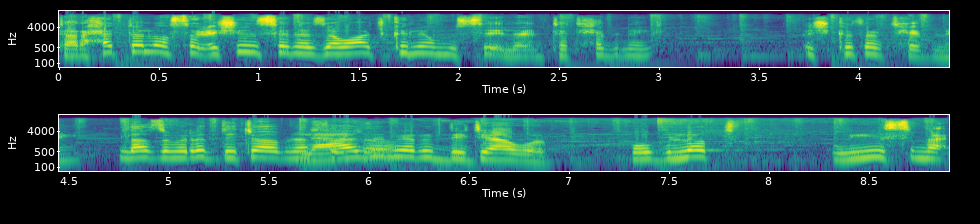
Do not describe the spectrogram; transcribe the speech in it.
ترى حتى لو صار 20 سنة زواج كل يوم تسأله أنت تحبني؟ إيش كثر تحبني؟ لازم يرد يجاوب نفس لازم الجواب. يرد يجاوب. وبلطف ويسمع.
